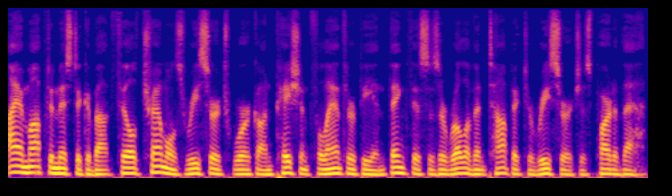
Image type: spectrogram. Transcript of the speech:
I am optimistic about Phil Trammell's research work on patient philanthropy and think this is a relevant topic to research as part of that.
